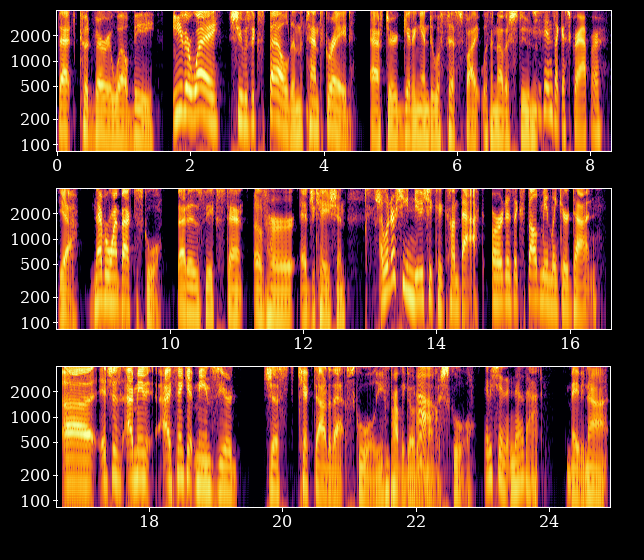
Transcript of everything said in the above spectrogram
that could very well be. Either way, she was expelled in the 10th grade after getting into a fist fight with another student. she seems like a scrapper. yeah, never went back to school. That is the extent of her education. I wonder if she knew she could come back, or does expelled mean like you're done? Uh it just I mean, I think it means you're just kicked out of that school. You can probably go to Oh. another school. Maybe she didn't know that. Maybe not.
